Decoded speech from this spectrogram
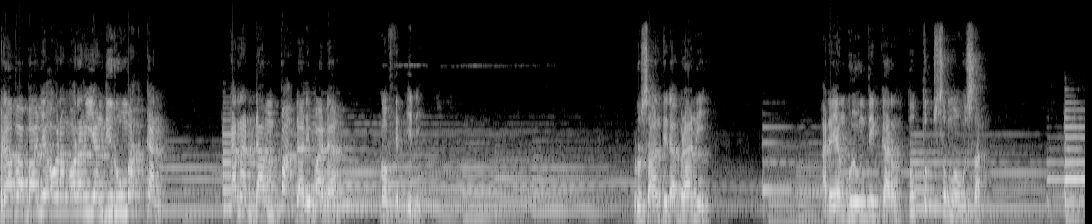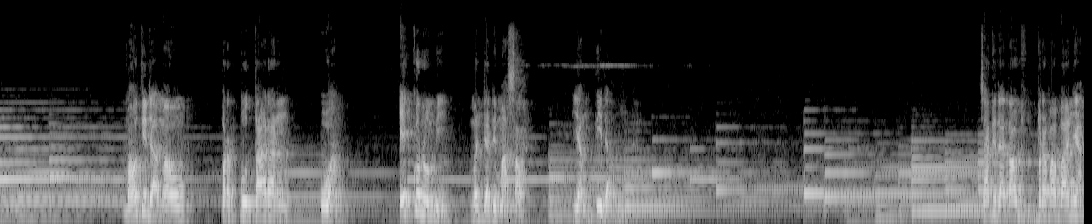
Berapa banyak orang-orang yang dirumahkan karena dampak daripada COVID ini? Perusahaan tidak berani. Ada yang gulung tikar, tutup semua usaha. Mau tidak mau, perputaran uang, ekonomi menjadi masalah yang tidak mudah. Saya tidak tahu berapa banyak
